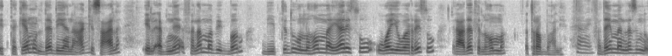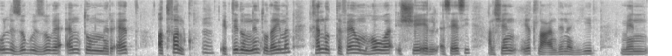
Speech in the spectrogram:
التكامل ده بينعكس على الأبناء فلما بيكبروا بيبتدوا إن هم يرثوا ويورثوا العادات اللي هم اتربوا عليها تمام فدايما لازم نقول للزوج والزوجة أنتم مرآة أطفالكم مم. ابتدوا إن أنتوا دايما خلوا التفاهم هو الشيء الأساسي علشان يطلع عندنا جيل من آه،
